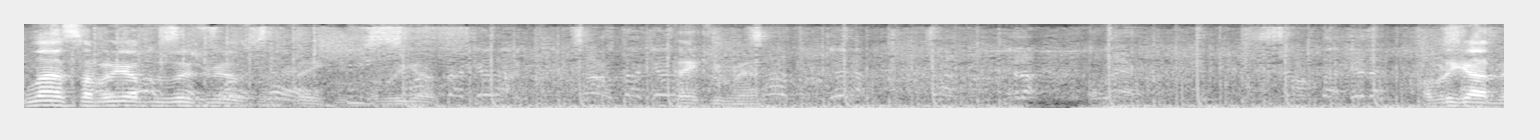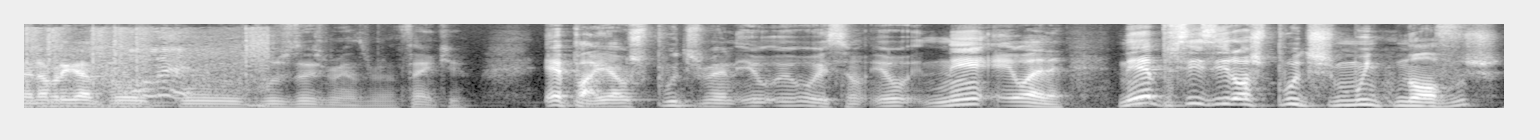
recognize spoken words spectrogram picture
Lança, obrigado pelos dois meses. Thank you. Obrigado. Thank you, man. Obrigado, man. Obrigado pelo- pelo- pelos dois meses, man. Thank you. É pá, e aos putos, man. Eu, eu, eu, nem, eu- olha, nem é preciso ir aos putos muito novos.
